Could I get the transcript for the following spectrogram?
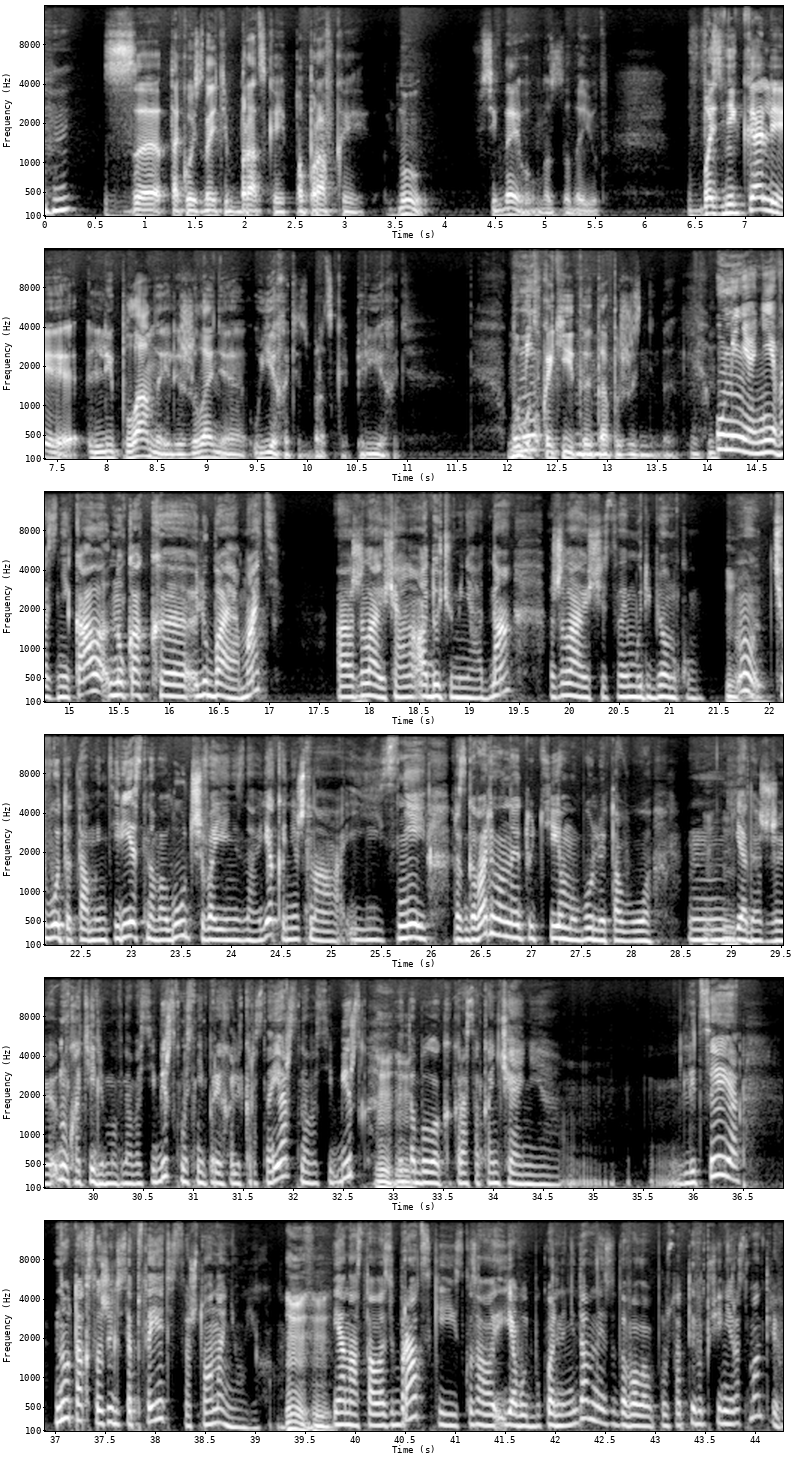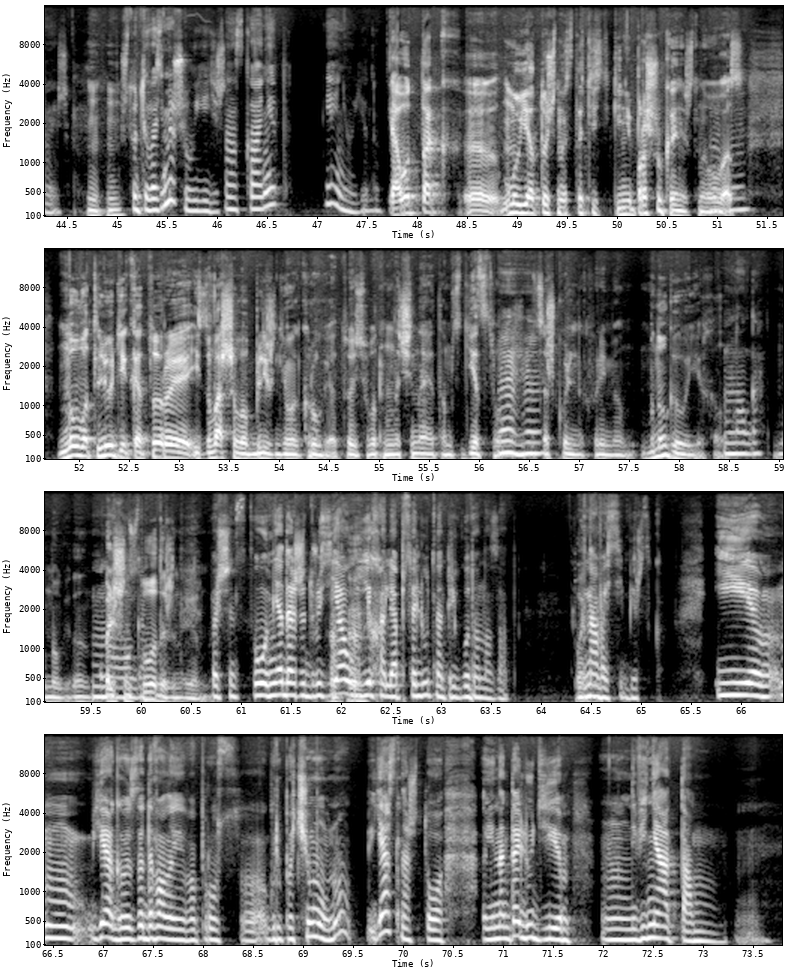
с такой, знаете, братской поправкой. Ну, всегда его у нас задают. Возникали ли планы или желание уехать из братской, переехать? Ну, У вот меня- в какие-то этапы жизни, да. У меня не возникало, но как э, любая мать, желающая, а а дочь у меня одна, желающая своему ребенку ну, чего-то там интересного, лучшего, я не знаю. Я, конечно, и с ней разговаривала на эту тему. Более того, я даже... Ну, хотели мы в Новосибирск, мы с ней проехали Красноярск, Новосибирск. Это было как раз окончание лицея. Но так сложились обстоятельства, что она не уехала. И она осталась в Братске и сказала, я вот буквально недавно ей задавала вопрос, а ты вообще не рассматриваешь, что ты возьмешь и уедешь? Она сказала, нет, я не уеду. А вот так, э, ну, я точной статистики не прошу, конечно, у вас. Но вот люди, которые из вашего ближнего круга, то есть вот начиная там с детства, может быть, со школьных времен, много уехало? Много. Много, да? Много. Большинство даже, наверное. Большинство. У меня даже друзья Ага. уехали абсолютно три года назад Понятно. в Новосибирск. И я задавала ей вопрос, э, говорю, почему? Ну, ясно, что иногда люди винят там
